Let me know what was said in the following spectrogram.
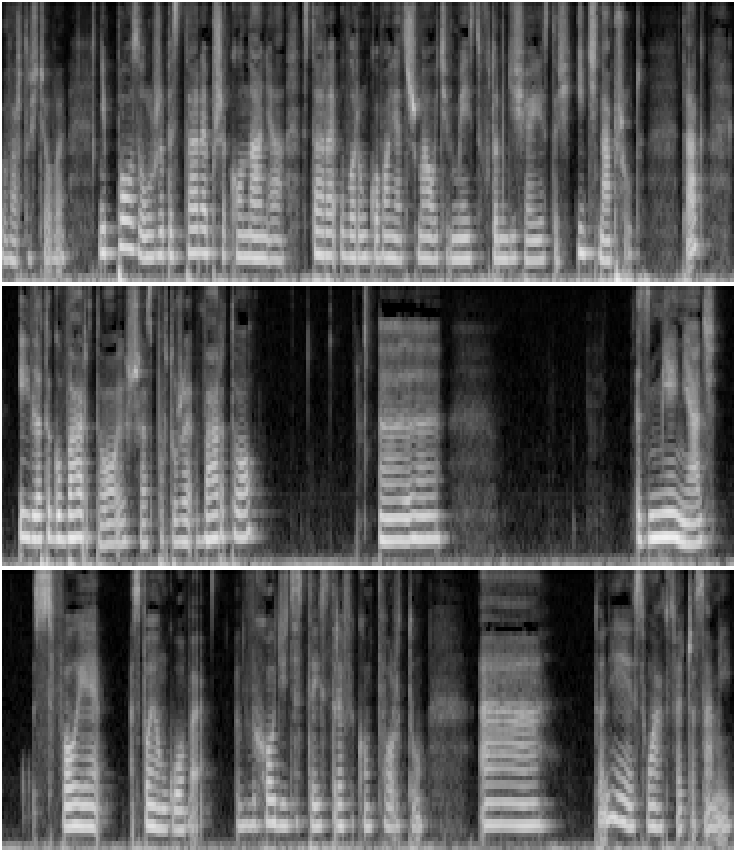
wartościowe. Nie pozwól, żeby stare przekonania, stare uwarunkowania trzymały Cię w miejscu, w którym dzisiaj jesteś. Idź naprzód, tak? I dlatego warto, jeszcze raz powtórzę, warto e, zmieniać swoje, swoją głowę, wychodzić z tej strefy komfortu. A to nie jest łatwe czasami,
